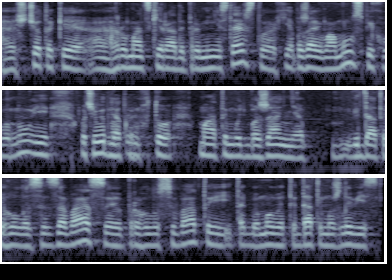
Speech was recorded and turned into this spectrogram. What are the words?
е, що таке е, громадські ради при міністерствах. Я бажаю вам успіху. Ну і очевидно, Дякую. тим, хто матимуть бажання віддати голос за вас, е, проголосувати і так би мовити, дати можливість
